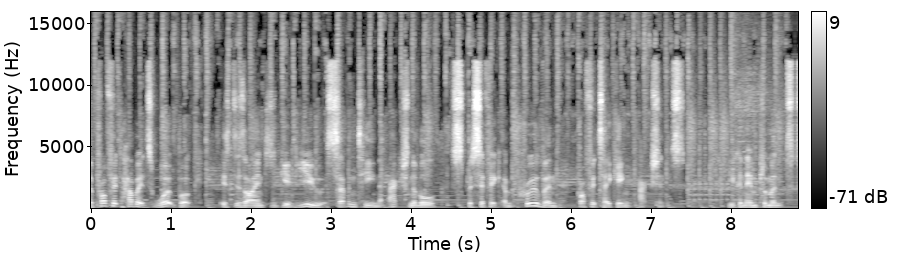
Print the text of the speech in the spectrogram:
The Profit Habits Workbook is designed to give you 17 actionable, specific, and proven profit taking actions. You can implement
